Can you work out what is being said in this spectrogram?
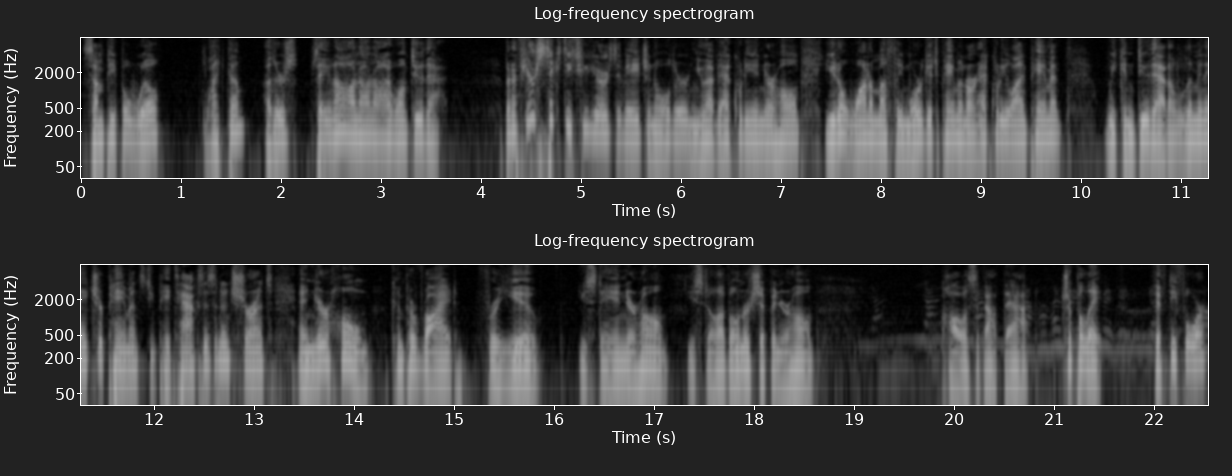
Some people will like them. Others say, no, no, no, I won't do that. But if you're 62 years of age and older and you have equity in your home, you don't want a monthly mortgage payment or equity line payment, we can do that. Eliminate your payments, you pay taxes and insurance, and your home can provide for you. You stay in your home. You still have ownership in your home. Call us about that. 888 54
